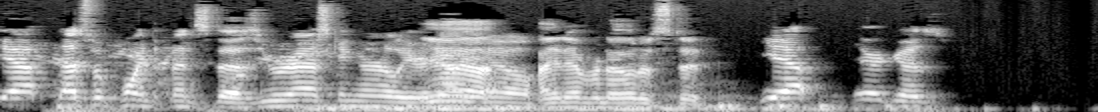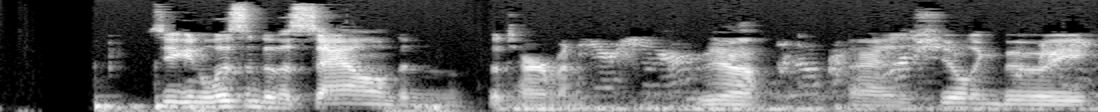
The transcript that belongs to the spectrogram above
yeah, that's what point defense does. You were asking earlier. Yeah, you know. I never noticed it. Yeah, there it goes. So you can listen to the sound and determine. Yeah, All right, the shielding buoy.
